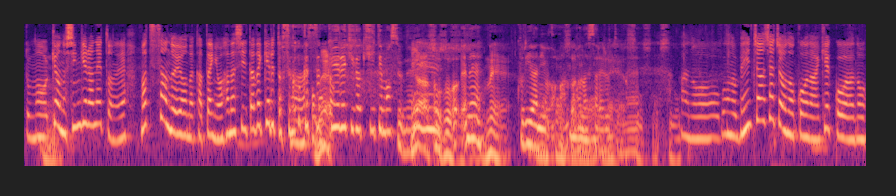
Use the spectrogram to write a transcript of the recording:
ども、うん、今日のシンギュラネットのね、町さんのような方にお話しいただけると、すごくすっと。経歴が聞いてますよね。いや、そうそうそう。ね。ねクリアにお話しされるというね。あの、このベンチャー社長のコーナー、結構、あの、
